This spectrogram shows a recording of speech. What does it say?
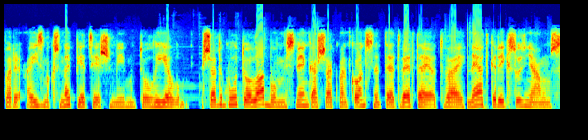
par izmaksu nepieciešamību un to lielumu. Šādu gūto labumu visvienkāršāk var konstatēt, vērtējot, vai neatkarīgs uzņēmums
